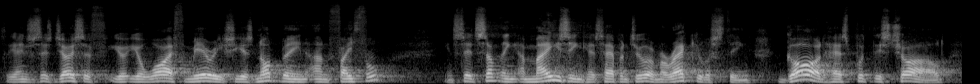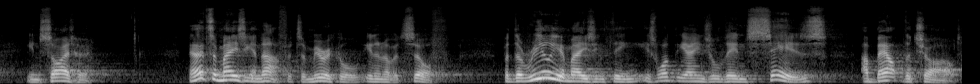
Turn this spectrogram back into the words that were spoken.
So the angel says, Joseph, your, your wife Mary, she has not been unfaithful. Instead, something amazing has happened to her, a miraculous thing. God has put this child inside her. Now, that's amazing enough. It's a miracle in and of itself. But the really amazing thing is what the angel then says about the child,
